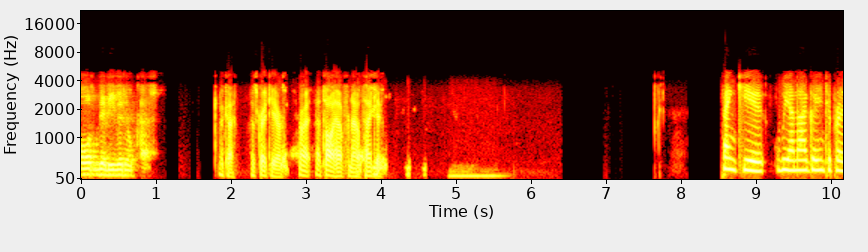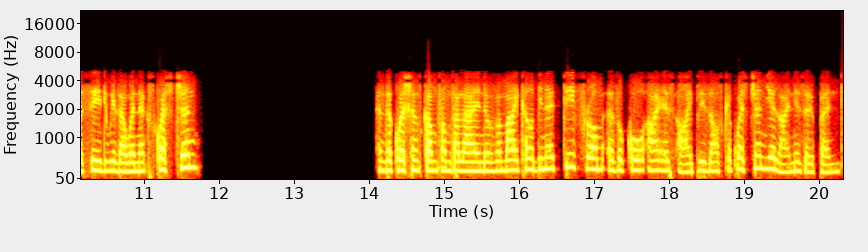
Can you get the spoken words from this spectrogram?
or delivery of cars. Okay. That's great to hear. All right. That's all I have for now. Thank you. Thank you. We are now going to proceed with our next question. And the questions come from the line of Michael Binetti from Evercore ISI. Please ask a question. Your line is opened.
